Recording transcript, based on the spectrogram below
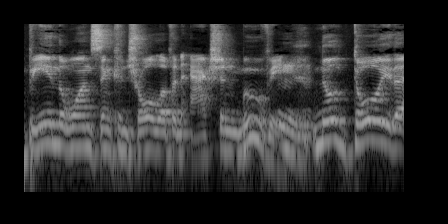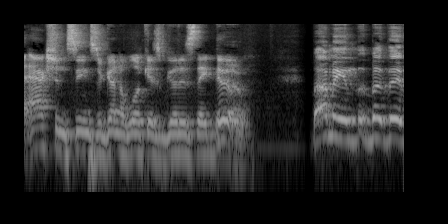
being the ones in control of an action movie. Mm. No doy the action scenes are going to look as good as they do. But I mean, but then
